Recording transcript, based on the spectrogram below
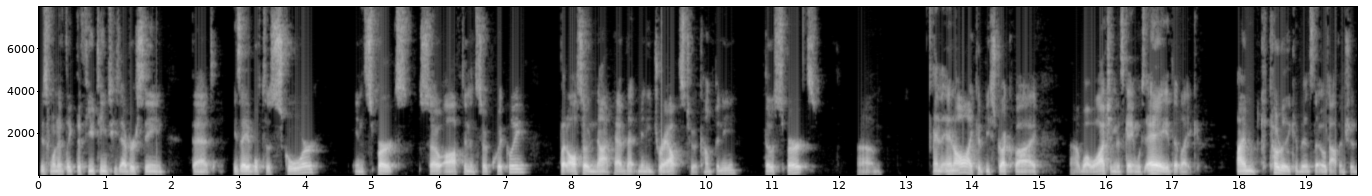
is one of like the few teams he's ever seen that is able to score in spurts so often and so quickly, but also not have that many droughts to accompany those spurts. Um, and and all I could be struck by uh, while watching this game was a that like I'm totally convinced that Obi should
